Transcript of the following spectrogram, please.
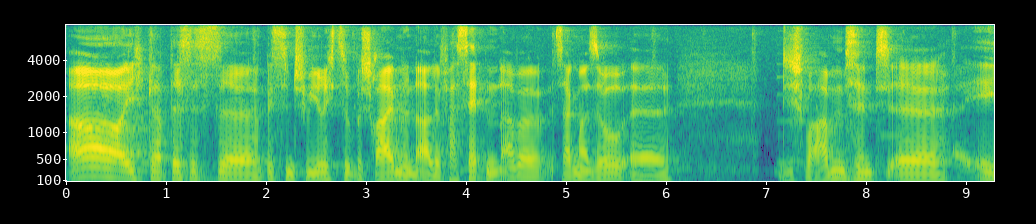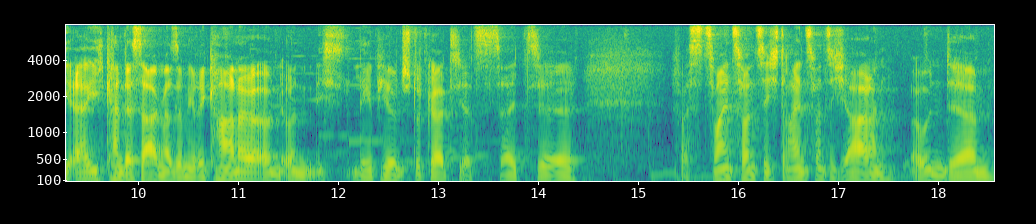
Oh, ich glaube, das ist äh, ein bisschen schwierig zu beschreiben in alle Facetten, aber sag mal so, äh, die Schwaben sind, äh, ich, ich, kann das sagen als Amerikaner und, und ich lebe hier in Stuttgart jetzt seit äh, fast 22, 23 Jahren und ähm,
